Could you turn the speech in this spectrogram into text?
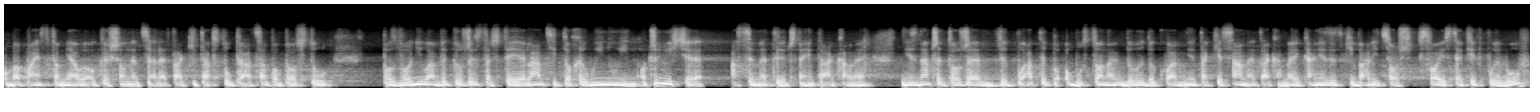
oba państwa miały określone cele, tak, i ta współpraca po prostu pozwoliła wykorzystać tej relacji trochę win-win. Oczywiście asymetrycznej, tak, ale nie znaczy to, że wypłaty po obu stronach były dokładnie takie same, tak. Amerykanie zyskiwali coś w swojej strefie wpływów,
